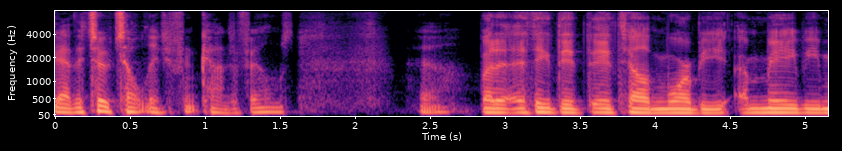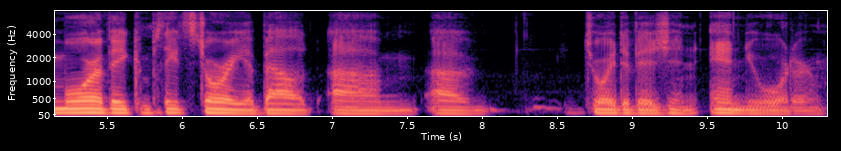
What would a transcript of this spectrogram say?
Yeah, they're two totally different kinds of films. Yeah. But I think they, they tell more be uh, maybe more of a complete story about um, uh, Joy Division and New Order.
